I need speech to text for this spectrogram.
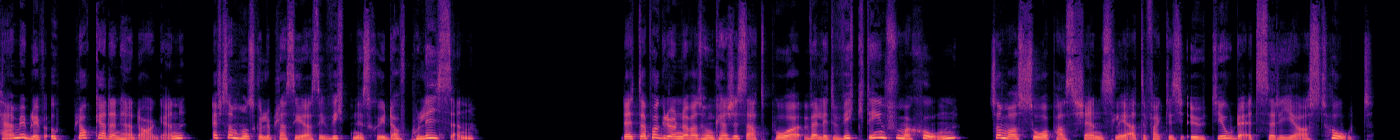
Tammy blev upplockad den här dagen eftersom hon skulle placeras i vittnesskydd av polisen. Detta på grund av att hon kanske satt på väldigt viktig information som var så pass känslig att det faktiskt utgjorde ett seriöst hot.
